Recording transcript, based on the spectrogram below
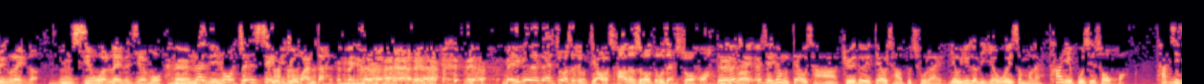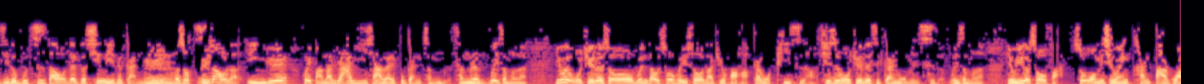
讯类的，嗯，新闻类的节目。但你如果真信，你就完蛋。没错对对对，就每个人在做这种调查的时候都在说谎。对，而且而且这种调查啊，绝对调查不出来。有一个理由，为什么呢？他也不是说谎。他自己都不知道那个心里的感觉，嗯他说知道了，隐约会把他压抑下来，不敢承承认。为什么呢？因为我觉得说文道抽回说那句话哈，干我屁事哈。其实我觉得是干我们事的。为什么呢？有一个说法说我们喜欢看八卦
